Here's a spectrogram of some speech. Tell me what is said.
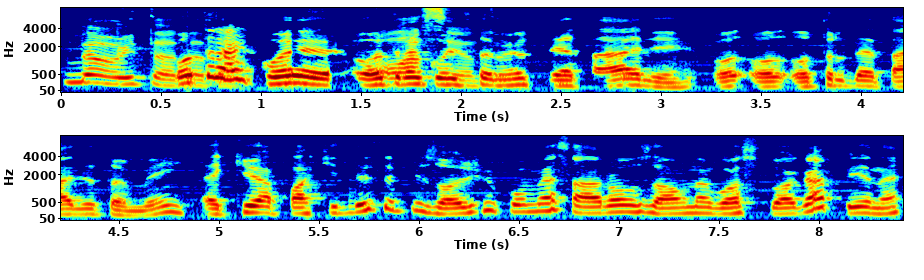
Não, então. Outra tá, coisa, outra coisa também, outro detalhe, outro detalhe também, é que a partir desse episódio que começaram a usar o um negócio do HP, né?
